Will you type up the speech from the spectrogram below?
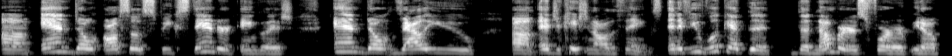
um, and don't also speak standard english and don't value um, education, all the things. And if you look at the the numbers for you know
